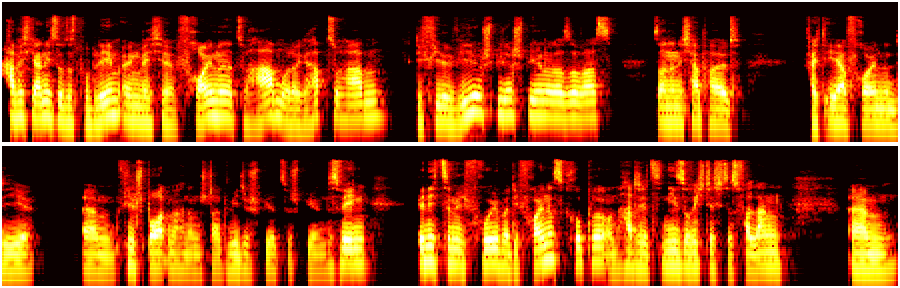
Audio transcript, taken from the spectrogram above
habe ich gar nicht so das Problem, irgendwelche Freunde zu haben oder gehabt zu haben, die viele Videospiele spielen oder sowas, sondern ich habe halt vielleicht eher Freunde, die ähm, viel Sport machen, anstatt Videospiele zu spielen. Deswegen bin ich ziemlich froh über die Freundesgruppe und hatte jetzt nie so richtig das Verlangen, ähm,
